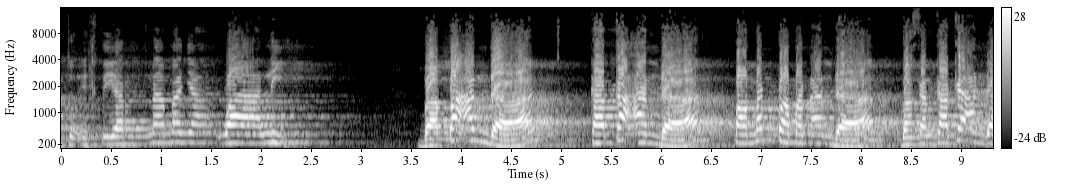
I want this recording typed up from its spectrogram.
untuk ikhtiar namanya wali Bapak anda Kakak anda Paman-paman anda Bahkan kakak anda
